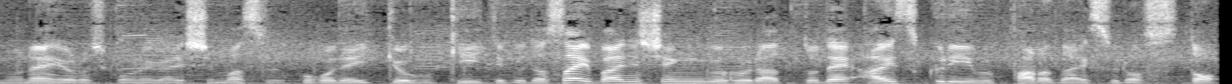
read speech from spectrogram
もねよろしくお願いします。ここで1曲聴いてください。バニシングフラットでアイスクリームパラダイスロスト。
